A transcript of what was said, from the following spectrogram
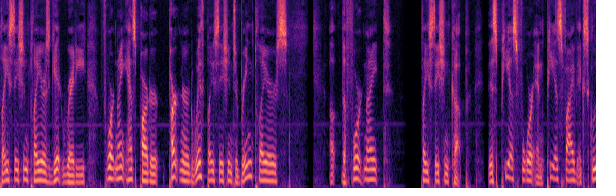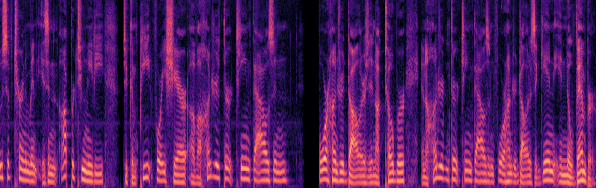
PlayStation players get ready. Fortnite has partner, partnered with PlayStation to bring players uh, the Fortnite PlayStation Cup. This PS4 and PS5 exclusive tournament is an opportunity to compete for a share of $113,400 in October and $113,400 again in November.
